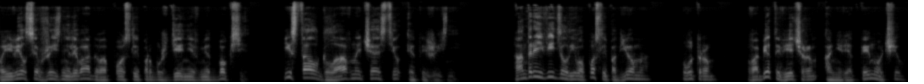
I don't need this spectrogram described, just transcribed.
появился в жизни Левадова после пробуждения в медбоксе и стал главной частью этой жизни. Андрей видел его после подъема, утром, в обед и вечером, а нередко и ночью.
